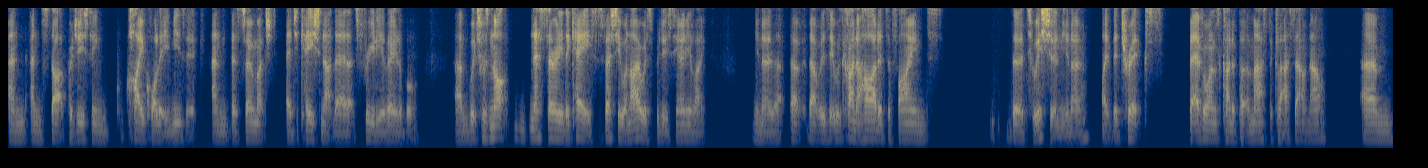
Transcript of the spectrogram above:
and and start producing high quality music. And there's so much education out there that's freely available, um, which was not necessarily the case, especially when I was producing. Only like, you know, that that that was it was kind of harder to find the tuition, you know, like the tricks. But everyone's kind of put a masterclass out now. Um,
